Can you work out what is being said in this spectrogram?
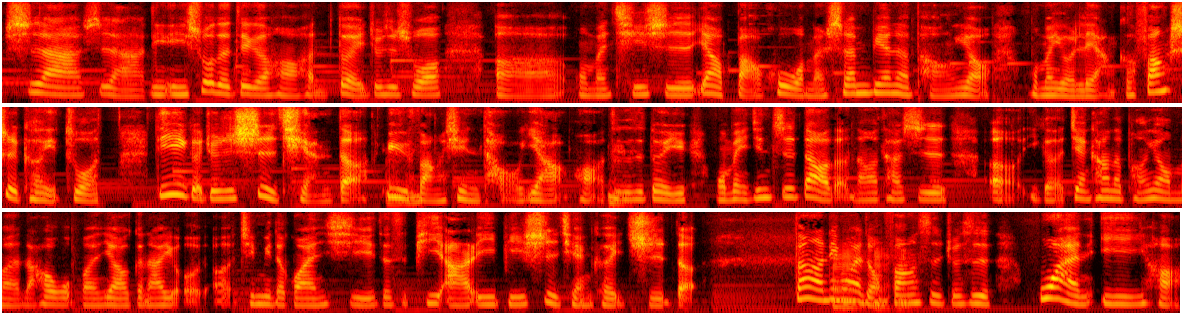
是啊，是啊，你你说的这个哈很对，就是说，呃，我们其实要保护我们身边的朋友，我们有两个方式可以做。第一个就是事前的预防性投药，哈，这个是对于我们已经知道的，然后他是呃一个健康的朋友们，然后我们要跟他有呃亲密的关系，这是 PREP 事前可以吃的。当然，另外一种方式就是。万一哈，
